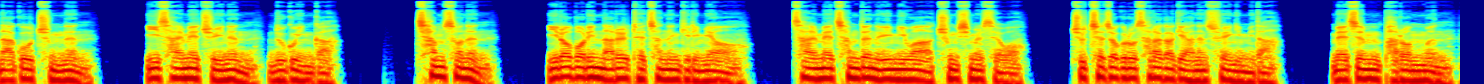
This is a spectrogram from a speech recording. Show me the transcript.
나고 죽는 이 삶의 주인은 누구인가? 참선은 잃어버린 나를 되찾는 길이며 삶의 참된 의미와 중심을 세워 주체적으로 살아가게 하는 수행입니다. 맺음 발언문.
